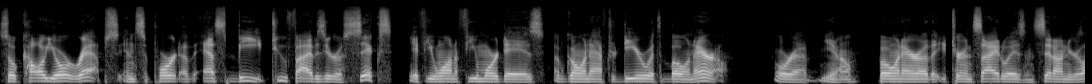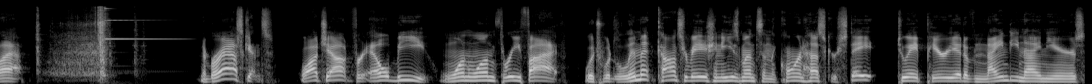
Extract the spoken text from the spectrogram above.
so call your reps in support of SB 2506 if you want a few more days of going after deer with a bow and arrow or a, you know, bow and arrow that you turn sideways and sit on your lap. Nebraskans, watch out for LB 1135, which would limit conservation easements in the Cornhusker State to a period of 99 years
